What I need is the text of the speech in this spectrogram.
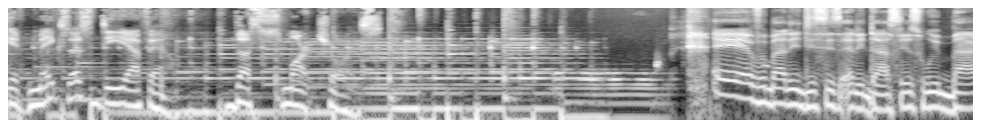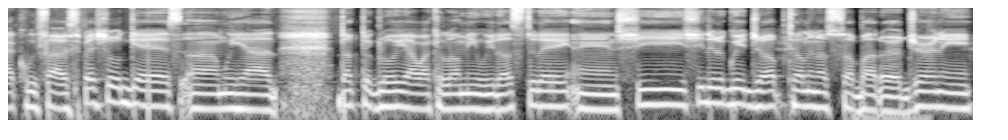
it makes us DFM, the smart choice. Everybody, this is Eddy Dacius. We're back with our special guest. Um, we had Dr. Gloria Oikelome with us today, and she she did a great job telling us about her journey.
